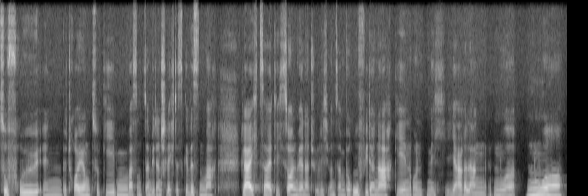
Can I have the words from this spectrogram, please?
zu früh in Betreuung zu geben, was uns dann wieder ein schlechtes Gewissen macht. Gleichzeitig sollen wir natürlich unserem Beruf wieder nachgehen und nicht jahrelang nur, nur,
